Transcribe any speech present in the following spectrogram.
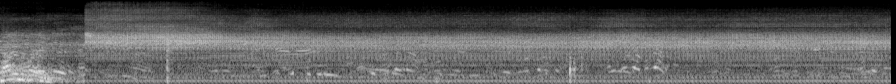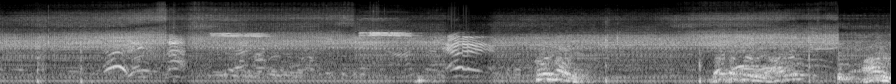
point by score by Bethapudi ఆరు ఆరు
